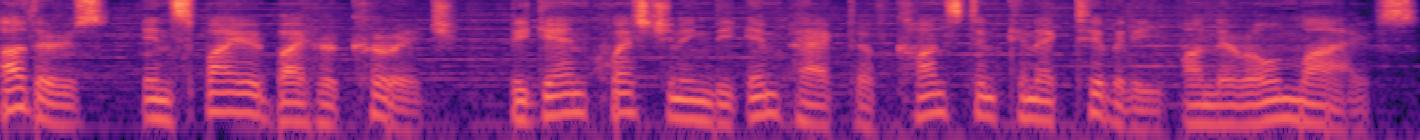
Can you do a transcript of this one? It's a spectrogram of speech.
Others, inspired by her courage, began questioning the impact of constant connectivity on their own lives.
